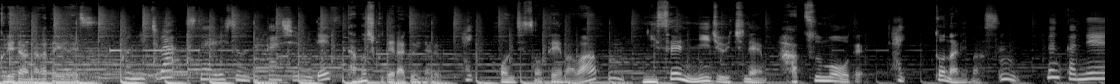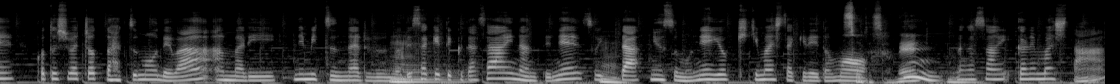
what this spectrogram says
クリエイターの永田優也です。こんにちはスタイリストの高橋由美です。楽しくて楽になる、はい。本日のテーマは、うん。2021年初詣はい。となります、うん。なんかね今年はちょっと初詣はあんまりね密になるので避けてくださいなんてねそういったニュースもねよく聞きましたけれども。そうですよね、うん、うん。長さん行かれました？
